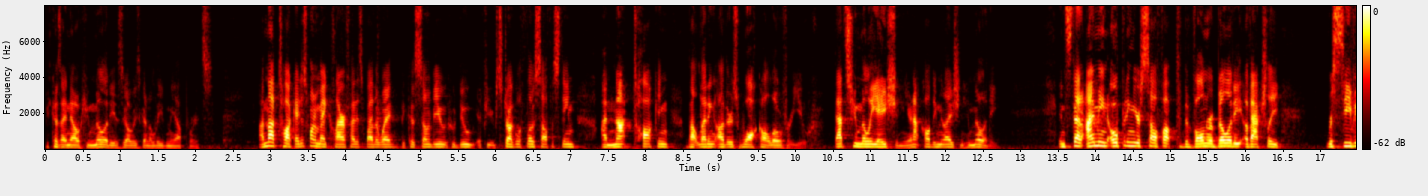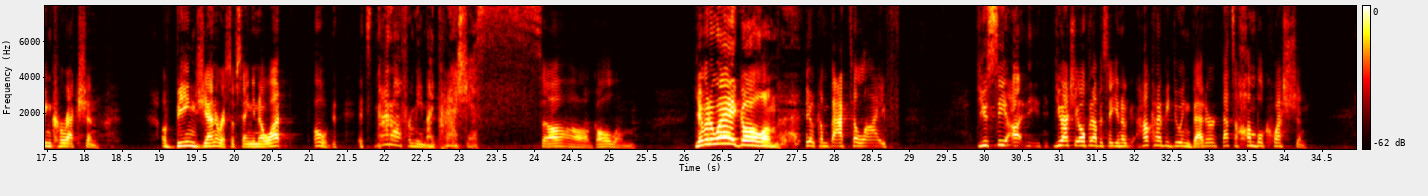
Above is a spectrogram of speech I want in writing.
because I know humility is always going to lead me upwards. I'm not talking, I just want to clarify this, by the way, because some of you who do, if you struggle with low self esteem, I'm not talking about letting others walk all over you. That's humiliation. You're not called humiliation, humility. Instead, I mean opening yourself up to the vulnerability of actually receiving correction, of being generous, of saying, you know what? Oh, it's not all for me, my precious. Oh, Gollum. Give it away, Gollum. He'll come back to life. Do you see, uh, do you actually open up and say, you know, how can I be doing better? That's a humble question.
